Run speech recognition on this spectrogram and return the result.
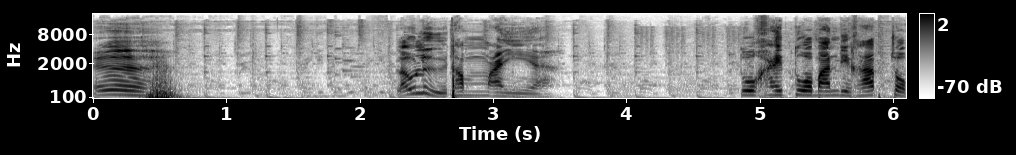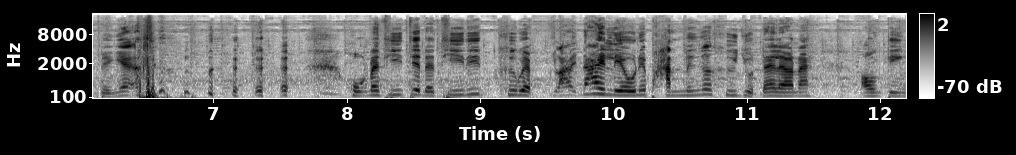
เออเล้าหรือทำไมอะตัวใครตัวมันดีครับ จบอย่างเงี้ยหกนาทีเจ็ดนาทีที่คือแบบรายได้เร็วเนี่ยพันนึงก็คือหยุดได้แล้วนะ เอาจริง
